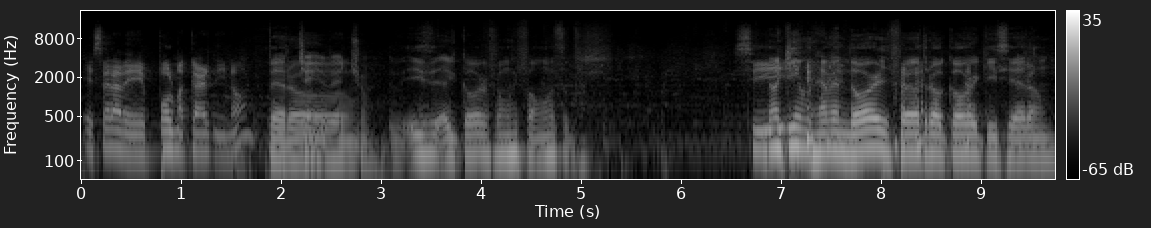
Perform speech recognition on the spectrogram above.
Esa era de Paul McCartney, ¿no? Pero. Sí, de hecho. y el cover fue muy famoso. Sí. No, aquí en Heaven Door fue otro cover que hicieron.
